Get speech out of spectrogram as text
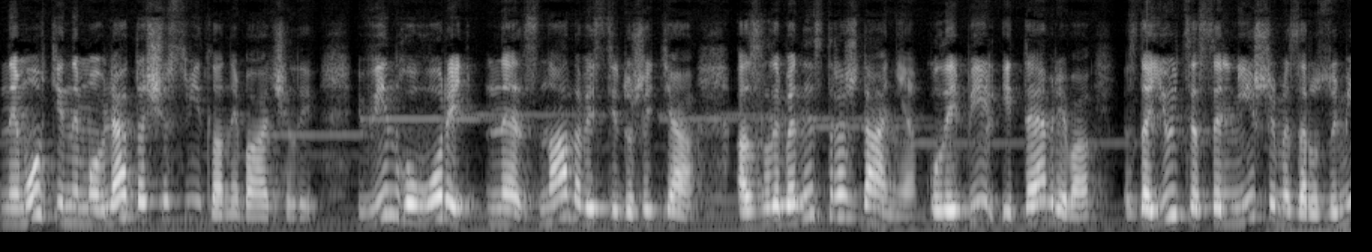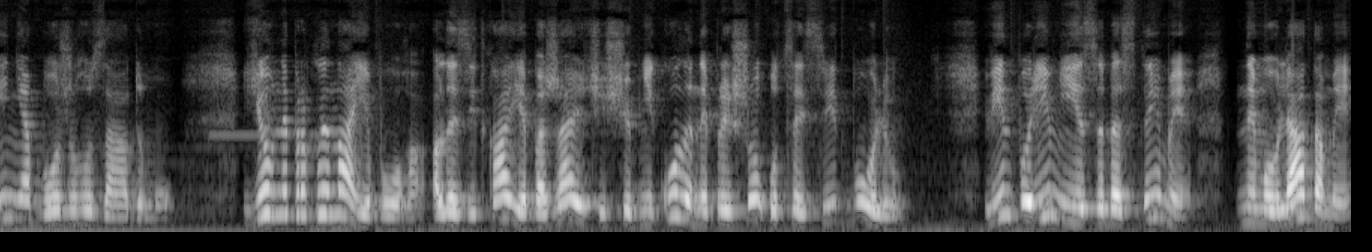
немов ті немовлята, що світла не бачили, він говорить не з ненависті до життя, а з глибини страждання, коли біль і темрява здаються сильнішими за розуміння Божого задуму. Йов не проклинає Бога, але зіткає, бажаючи, щоб ніколи не прийшов у цей світ болю. Він порівнює себе з тими немовлятами,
